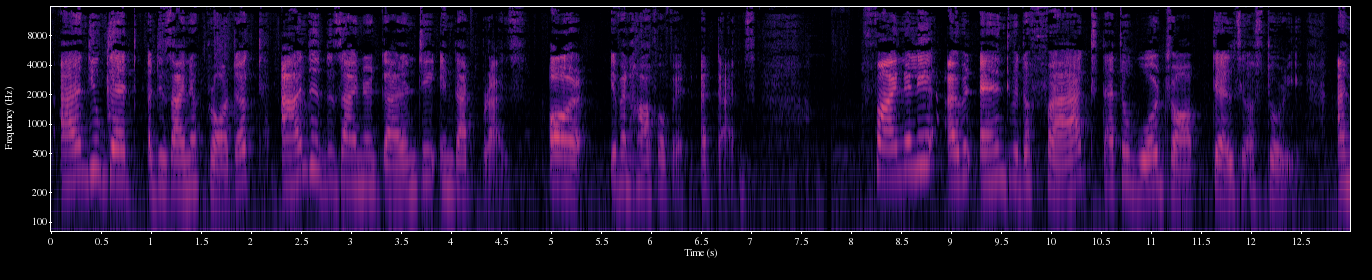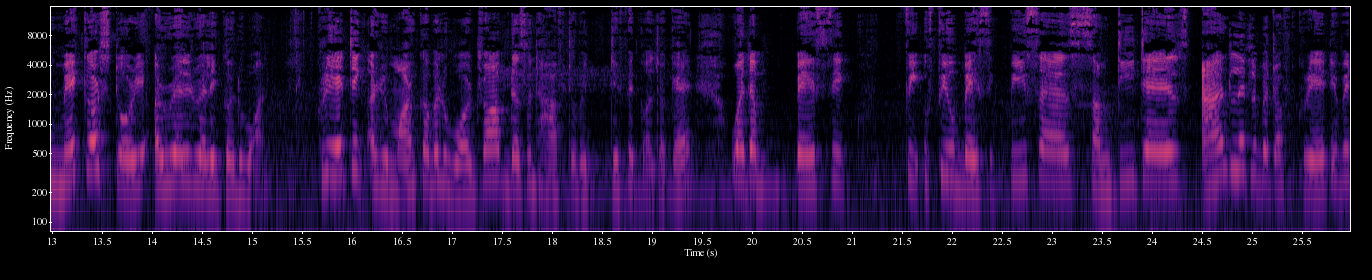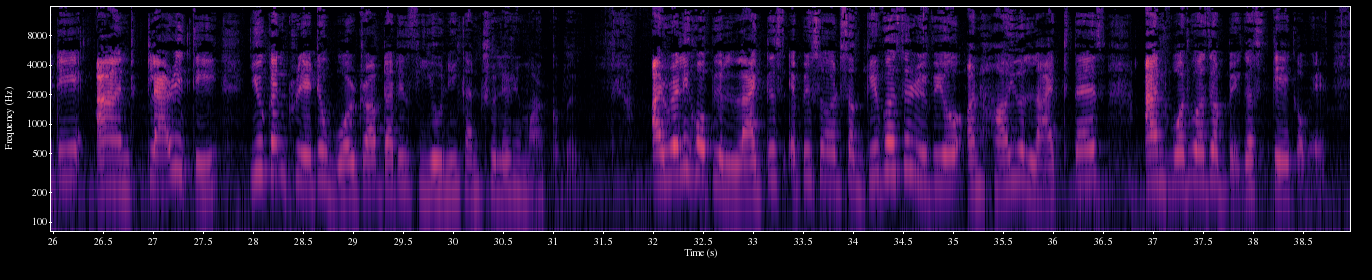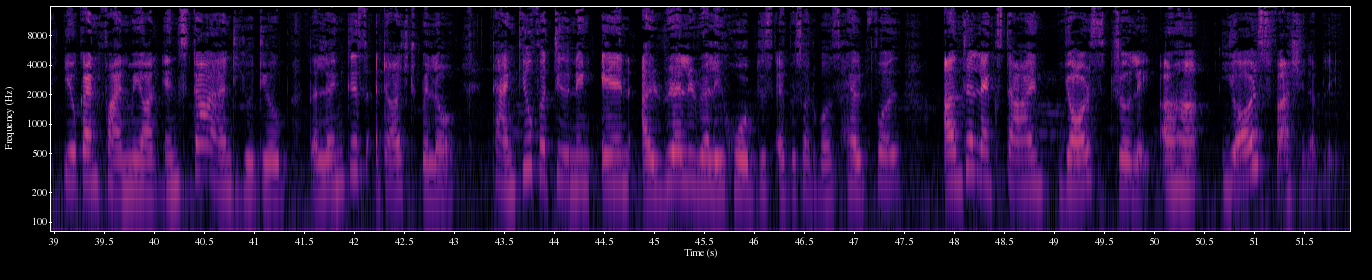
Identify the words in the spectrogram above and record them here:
and you get a designer product and a designer guarantee in that price or even half of it at times. Finally, I will end with the fact that a wardrobe tells your story and make your story a really, really good one. Creating a remarkable wardrobe doesn't have to be difficult, okay? With a basic few basic pieces, some details, and a little bit of creativity and clarity, you can create a wardrobe that is unique and truly remarkable. I really hope you liked this episode. So give us a review on how you liked this and what was your biggest takeaway. You can find me on Insta and YouTube. The link is attached below. Thank you for tuning in. I really, really hope this episode was helpful. Until next time, yours truly. Uh huh. Yours fashionably.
